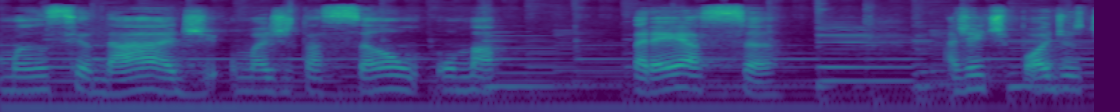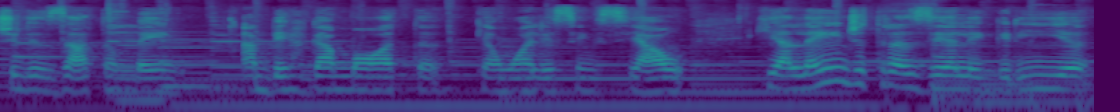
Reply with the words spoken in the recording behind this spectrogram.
uma ansiedade, uma agitação, uma pressa, a gente pode utilizar também a bergamota, que é um óleo essencial, que além de trazer alegria,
